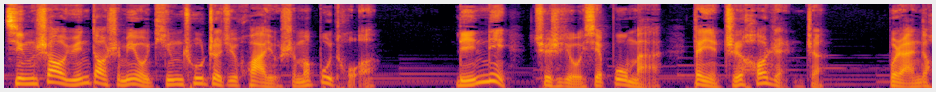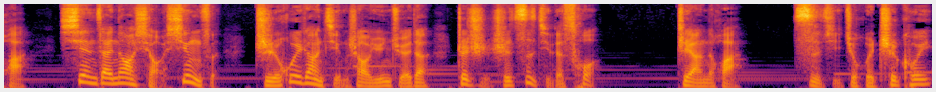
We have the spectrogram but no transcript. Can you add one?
景少云倒是没有听出这句话有什么不妥，琳琳却是有些不满，但也只好忍着，不然的话，现在闹小性子。只会让景少云觉得这只是自己的错，这样的话，自己就会吃亏。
